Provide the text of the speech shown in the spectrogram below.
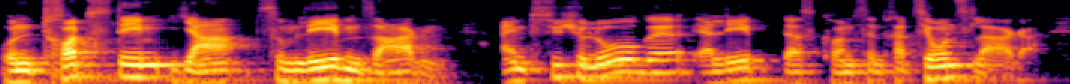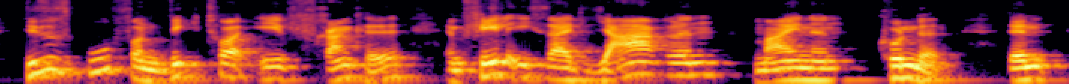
und trotzdem Ja zum Leben sagen. Ein Psychologe erlebt das Konzentrationslager. Dieses Buch von Viktor E. Frankl empfehle ich seit Jahren meinen Kunden. Denn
